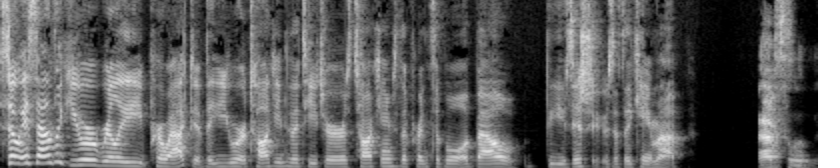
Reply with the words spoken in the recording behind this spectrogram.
So it sounds like you were really proactive, that you were talking to the teachers, talking to the principal about these issues as they came up. absolutely.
